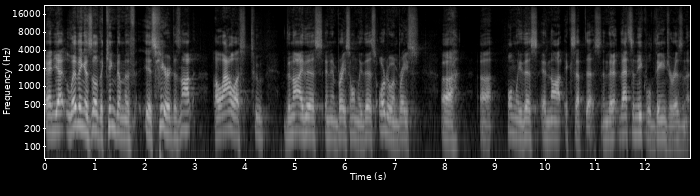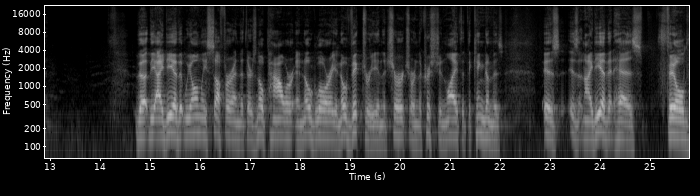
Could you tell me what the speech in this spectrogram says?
And yet, living as though the kingdom is, here does not allow us to deny this and embrace only this, or to embrace uh, uh, only this and not accept this. And that's an equal danger, isn't it? The, the idea that we only suffer and that there's no power and no glory and no victory in the church or in the Christian life, that the kingdom is, is, is an idea that has filled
